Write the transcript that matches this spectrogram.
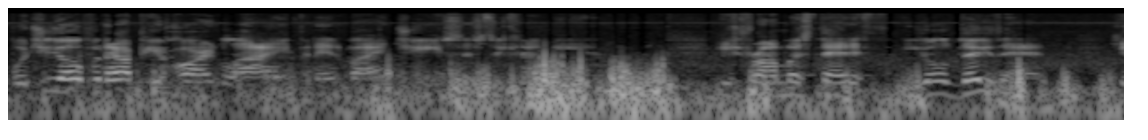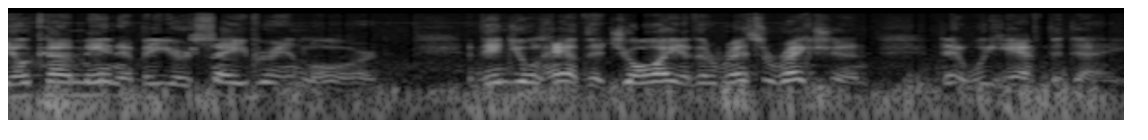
Would you open up your heart and life and invite Jesus to come in? He's promised that if you'll do that, He'll come in and be your Savior and Lord. Then you'll have the joy of the resurrection that we have today.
